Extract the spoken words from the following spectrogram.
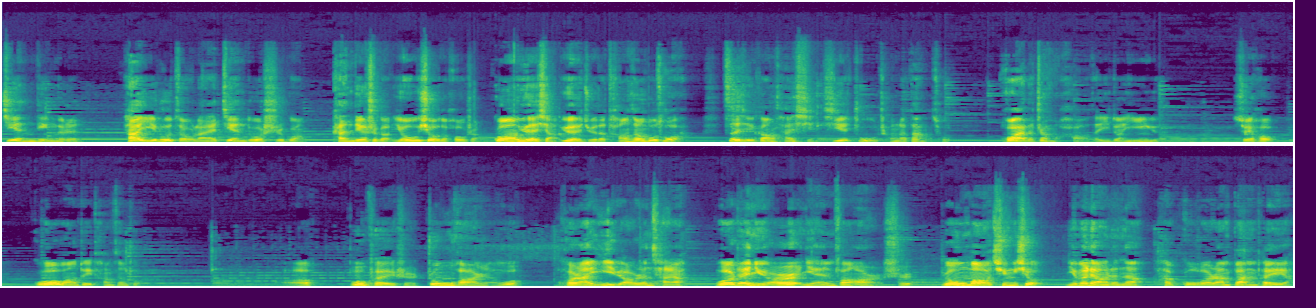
坚定的人。他一路走来见多识广，肯定是个优秀的后生。国王越想越觉得唐僧不错啊，自己刚才险些铸成了大错，坏了这么好的一段姻缘。随后，国王对唐僧说：“好，不愧是中华人物。”果然一表人才啊！我这女儿年方二十，容貌清秀，你们两人呢，果然般配呀！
